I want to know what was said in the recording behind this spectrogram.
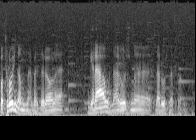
potrójną nawet rolę, grał na różne, na różne fronty.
